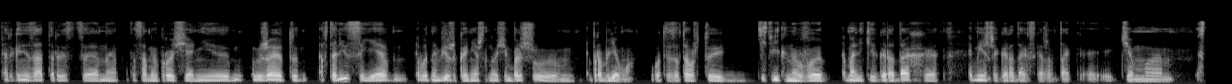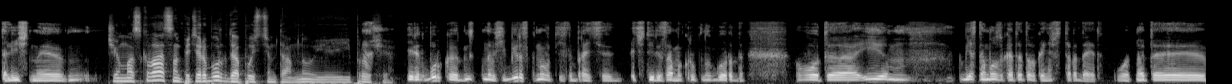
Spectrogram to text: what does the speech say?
организаторы сцены, это самые прочие, они уезжают в столицы, я в этом вижу, конечно, очень большую проблему. Вот из-за того, что действительно в маленьких городах, э, меньших городах, скажем так, э, чем столичные Чем Москва, Санкт-Петербург, допустим, там, ну и, и прочее. Екатеринбург, э, Новосибирск, ну вот если брать э, четыре самых крупных города, вот, э, и местная музыка от этого, конечно, страдает, вот, но это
